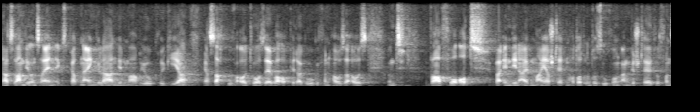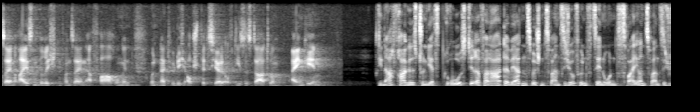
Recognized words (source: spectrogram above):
Dazu haben wir uns einen Experten eingeladen, den Mario Krüger. Er ist Sachbuchautor, selber auch Pädagoge von Hause aus und war vor Ort in den alten Maya-Städten, hat dort Untersuchungen angestellt, wird von seinen Reisen berichten, von seinen Erfahrungen und natürlich auch speziell auf dieses Datum eingehen. Die Nachfrage ist schon jetzt groß. Die Referate werden zwischen 20.15 Uhr und 22.15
